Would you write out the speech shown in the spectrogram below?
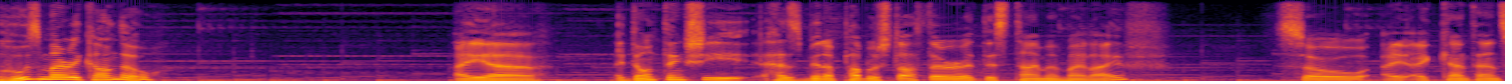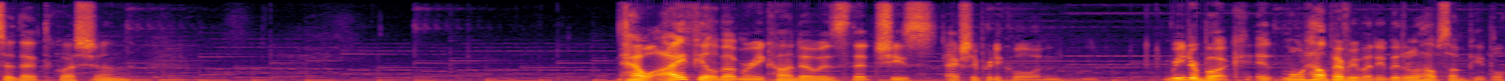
who's Marie Kondo? I uh, I don't think she has been a published author at this time of my life, so I, I can't answer that question. How I feel about Marie Kondo is that she's actually pretty cool and read her book. It won't help everybody, but it'll help some people.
